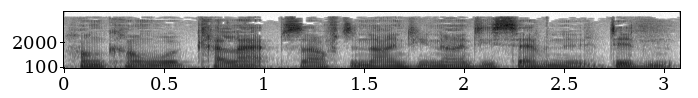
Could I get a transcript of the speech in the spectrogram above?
Hong Kong would collapse after 1997, and it didn't.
